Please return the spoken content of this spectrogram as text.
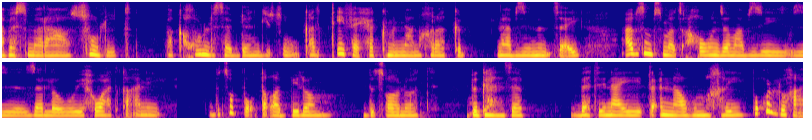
ኣብ ኣስመራ ሱሉጥ በቃ ኩሉ ሰብ ደንጊጹ ቀልጢፈ ሕክምና ንክረክብ ናብዚ ምምጸእይ ኣብዚ ምስ መጻኹ ውን እዞም ኣብዚ ዘለዉ የሕዋት ከኣ ብጽቡቕ ተቐቢሎም ብጸሎት ብገንዘብ በቲ ናይ ጥዕናዊ ምኽሪ ብኹሉ ከኣ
